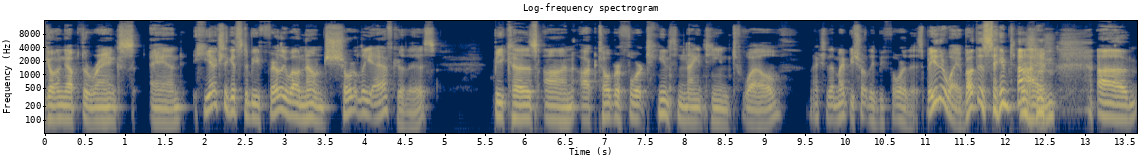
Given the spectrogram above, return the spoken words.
going up the ranks, and he actually gets to be fairly well known shortly after this, because on October 14th, 1912, actually, that might be shortly before this, but either way, about the same time, um,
